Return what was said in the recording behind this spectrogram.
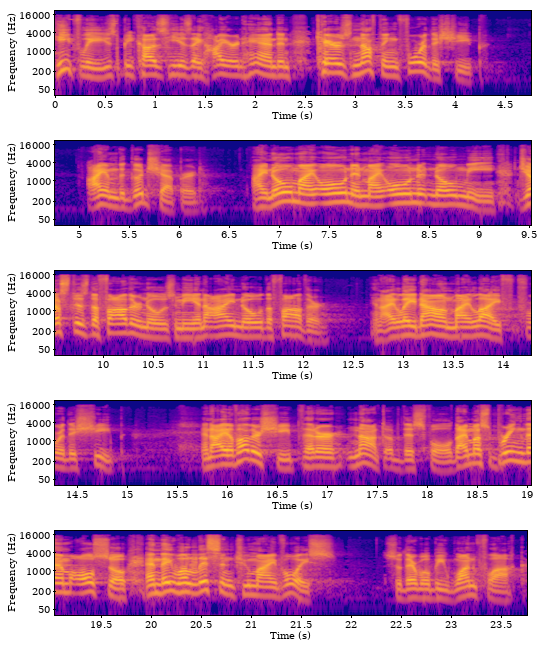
He flees because he is a hired hand and cares nothing for the sheep. I am the good shepherd. I know my own, and my own know me, just as the Father knows me, and I know the Father. And I lay down my life for the sheep. And I have other sheep that are not of this fold. I must bring them also, and they will listen to my voice. So there will be one flock,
